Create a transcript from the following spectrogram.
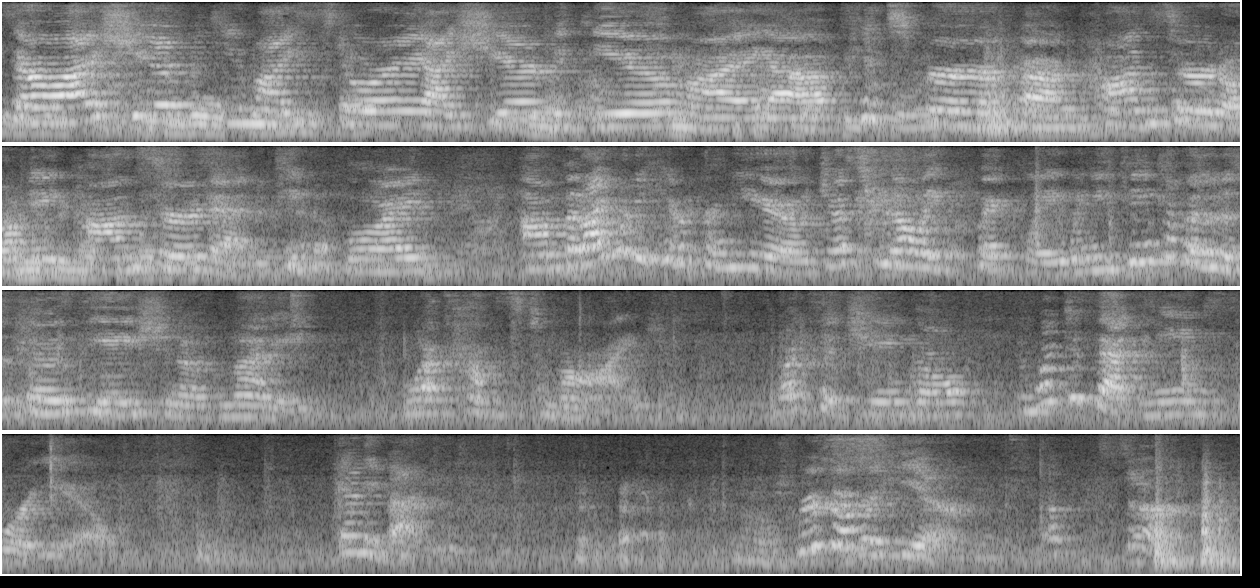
So I shared with you my story. I shared with you my uh, Pittsburgh uh, concert, all-day concert at Pink Floyd. Um, but I want to hear from you, just really quickly. When you think of an association of money, what comes to mind? What's a jingle? And what does that mean for you? Anybody? Group over here. Oh, Sir.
